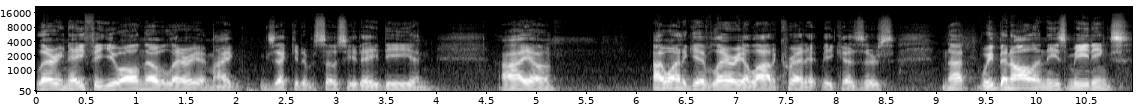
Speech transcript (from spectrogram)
Larry Naifeh. You all know Larry. I'm my executive associate AD, and I uh, I want to give Larry a lot of credit because there's not. We've been all in these meetings.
